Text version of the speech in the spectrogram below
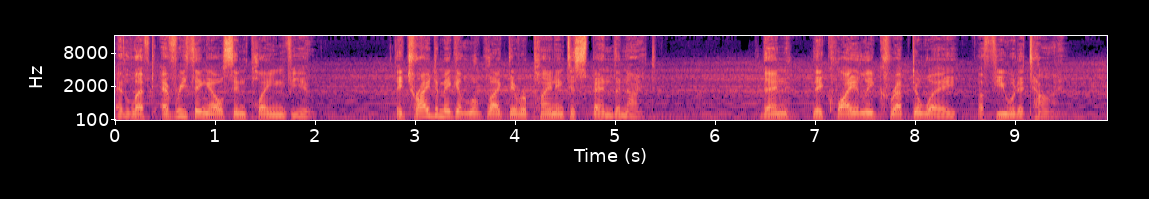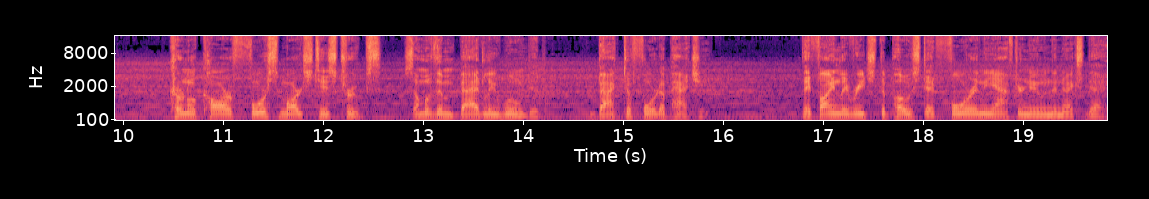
and left everything else in plain view. They tried to make it look like they were planning to spend the night. Then they quietly crept away a few at a time. Colonel Carr force marched his troops some of them badly wounded, back to Fort Apache. They finally reached the post at 4 in the afternoon the next day.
